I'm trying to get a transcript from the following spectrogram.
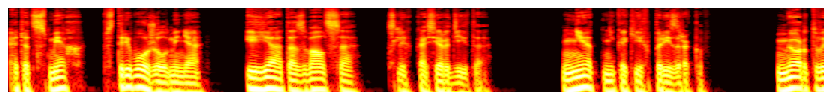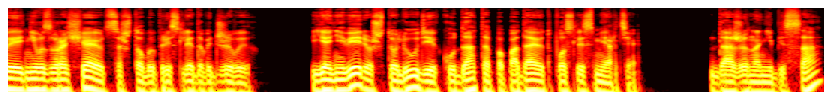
Этот смех встревожил меня, и я отозвался слегка сердито. Нет никаких призраков. Мертвые не возвращаются, чтобы преследовать живых. Я не верю, что люди куда-то попадают после смерти. Даже на небеса?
